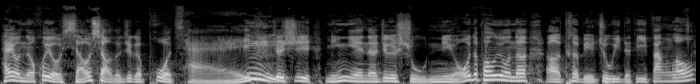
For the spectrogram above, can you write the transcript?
还有呢会有小小的这个破财，嗯，这是明年呢这个属牛的朋友呢呃特别注意的地方喽。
